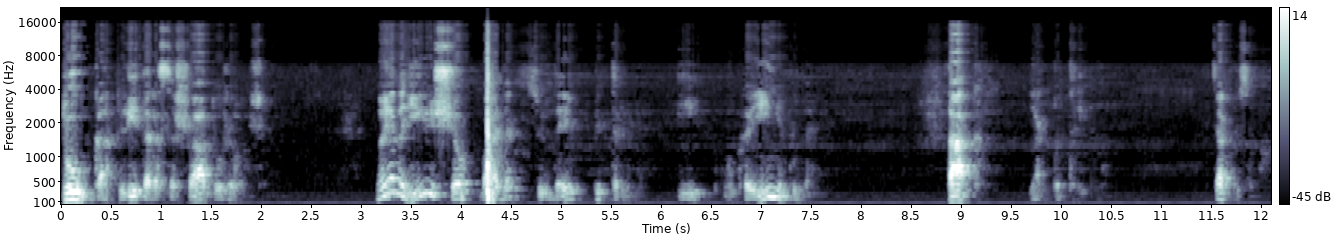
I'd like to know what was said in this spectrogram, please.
думка лідера США дуже важлива. Ну я надію, що Байден цю ідею підтримує. І в Україні буде так, як потрібно. Дякую за увагу.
